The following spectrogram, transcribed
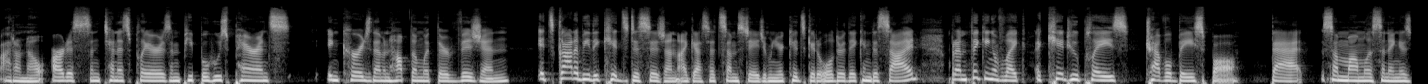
I don't know, artists and tennis players and people whose parents encourage them and help them with their vision. It's got to be the kid's decision, I guess, at some stage. When your kids get older, they can decide. But I'm thinking of like a kid who plays travel baseball that some mom listening is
